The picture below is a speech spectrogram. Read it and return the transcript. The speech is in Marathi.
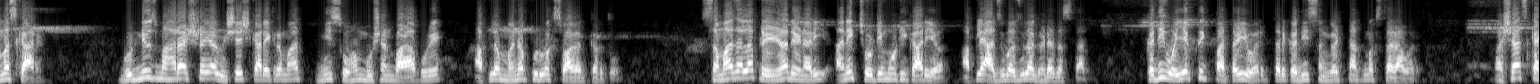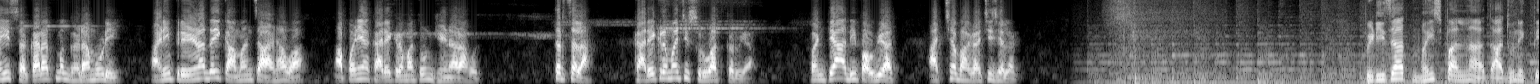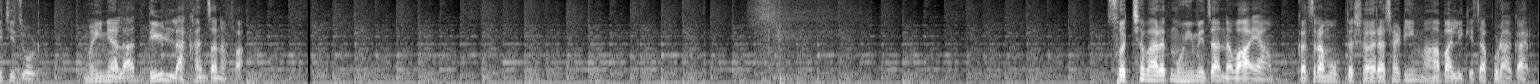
नमस्कार. गुड न्यूज महाराष्ट्र या विशेष कार्यक्रमात मी सोहम भूषण बाळापुरे आपलं मनपूर्वक स्वागत करतो. समाजाला प्रेरणा देणारी अनेक छोटी मोठी कार्य आपल्या आजूबाजूला घडत असतात. कधी वैयक्तिक पातळीवर तर कधी संघटनात्मक स्तरावर. अशाच काही सकारात्मक घडामोडी आणि प्रेरणादायी कामांचा आढावा आपण या कार्यक्रमातून घेणार आहोत. तर चला कार्यक्रमाची सुरुवात करूया. पण त्याआधी पाहूयात आजच्या भागाची झलक. पिढीजात म्हैस पालनात आधुनिकतेची जोड महिन्याला दीड लाखांचा नफा. स्वच्छ भारत मोहिमेचा नवा आयाम कचरामुक्त शहरासाठी महापालिकेचा पुढाकार.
